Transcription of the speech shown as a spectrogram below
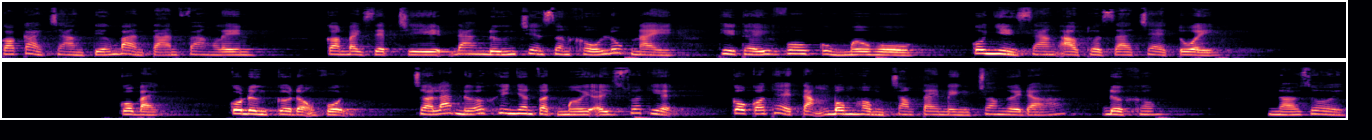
có cả chàng tiếng bàn tán vang lên. Còn Bạch Diệp Trì đang đứng trên sân khấu lúc này thì thấy vô cùng mơ hồ. Cô nhìn sang ảo thuật gia trẻ tuổi. Cô Bạch, cô đừng cử động vội. Chờ lát nữa khi nhân vật mới ấy xuất hiện, cô có thể tặng bông hồng trong tay mình cho người đó, được không? Nói rồi,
